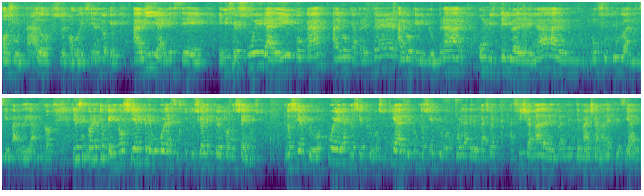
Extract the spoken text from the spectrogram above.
consultados, como diciendo que había en ese, en ese fuera de época algo que aprender, algo que vislumbrar, un misterio a develar, un, futuro a anticipar, digamos. ¿no? Quiero decir con esto que no siempre hubo las instituciones que hoy conocemos. No siempre hubo escuelas, no siempre hubo psiquiátricos, no siempre hubo escuelas de educación así llamada, eventualmente mal llamada especial.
